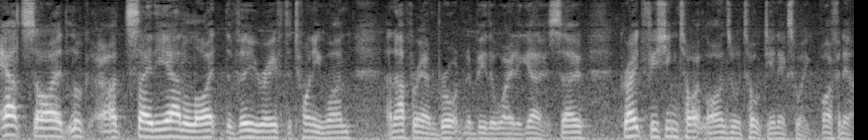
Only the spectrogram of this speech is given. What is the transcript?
outside, look, I'd say the outer light, the V Reef, the 21, and up around Broughton would be the way to go. So great fishing, tight lines, and we'll talk to you next week. Bye for now.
